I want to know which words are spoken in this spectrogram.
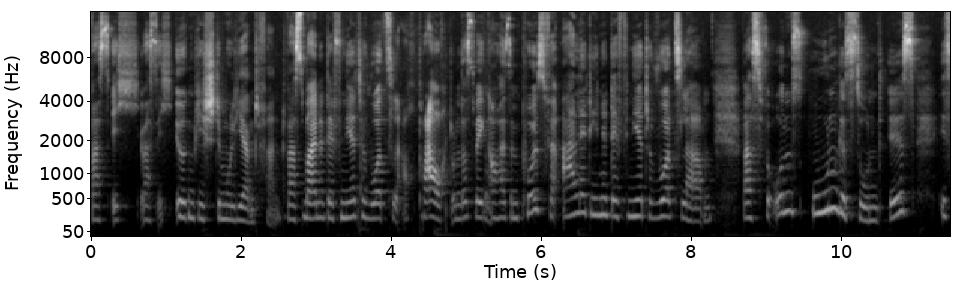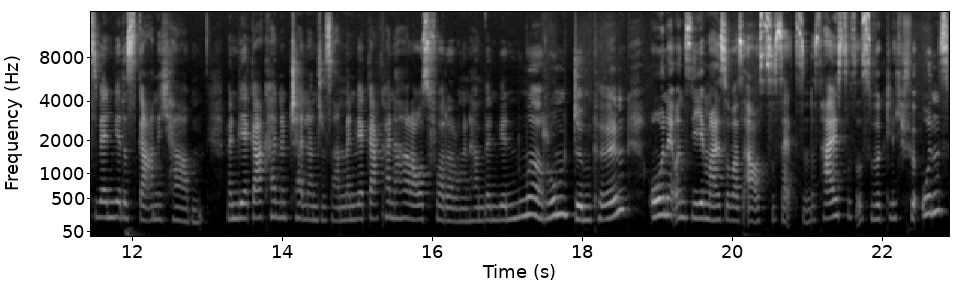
was, ich, was ich irgendwie stimulierend fand, was meine definierte Wurzel auch braucht. Und deswegen auch als Impuls für alle, die eine definierte Wurzel haben. Was für uns ungesund ist, ist, wenn wir das gar nicht haben, wenn wir gar keine Challenges haben, wenn wir gar keine Herausforderungen haben, wenn wir nur rumdümpeln, ohne uns jemals sowas auszusetzen. Das heißt, es ist wirklich für uns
